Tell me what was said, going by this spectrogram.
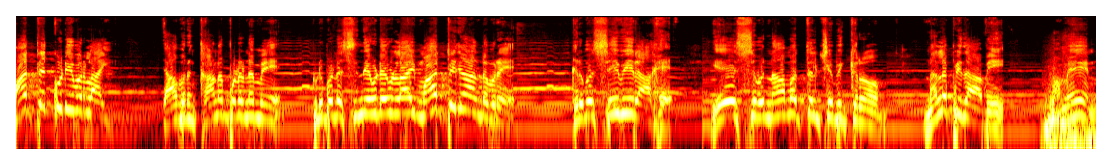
மாற்றக்கூடியவர்களாய் யாவரும் காணப்படணுமே. இப்படிப்பட்ட சிந்தையுடையவர்களாய் மாற்றுக ஆண்டவரே. கிருப செய்வீராக. இயேசுவின் நாமத்தில் செபிக்கிறோம் நல்ல பிதாவே. அமேன்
